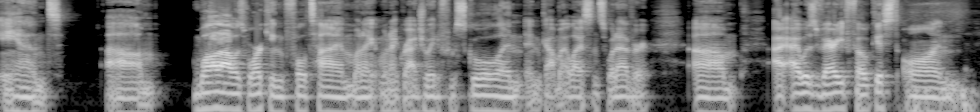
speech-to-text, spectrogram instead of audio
and um, while I was working full time when I when I graduated from school and, and got my license, whatever, um, I, I, was very focused on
